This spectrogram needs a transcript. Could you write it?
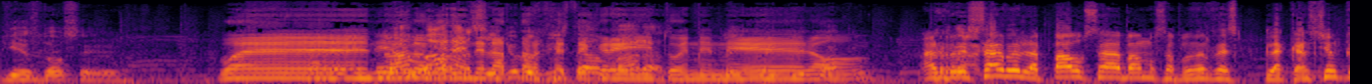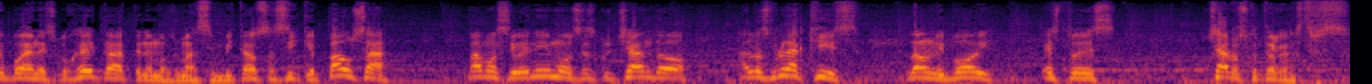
10, 12. Bueno, Estaban luego varas, viene la tarjeta de crédito en enero. 24. Al regresar de la pausa, vamos a poner la, la canción que puedan escoger. y Todavía tenemos más invitados, así que pausa. Vamos y venimos escuchando a los Black Keys, Lonely Boy. Esto es Charros contra Gangsters.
